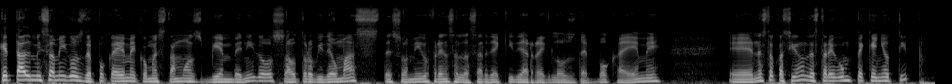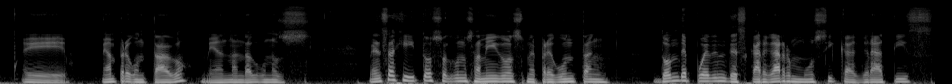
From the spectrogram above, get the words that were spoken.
¿Qué tal mis amigos de Poca M? ¿Cómo estamos? Bienvenidos a otro video más de su amigo Fren Salazar de aquí de arreglos de Boca M. Eh, en esta ocasión les traigo un pequeño tip. Eh, me han preguntado, me han mandado algunos mensajitos, algunos amigos me preguntan dónde pueden descargar música gratis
